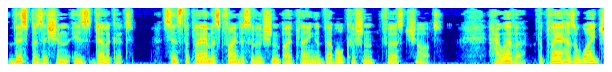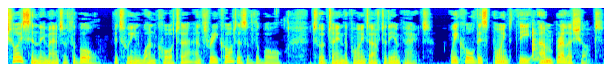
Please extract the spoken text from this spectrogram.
This position is delicate, since the player must find a solution by playing a double cushion first shot. However, the player has a wide choice in the amount of the ball, between one quarter and three quarters of the ball, to obtain the point after the impact. We call this point the umbrella shot.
